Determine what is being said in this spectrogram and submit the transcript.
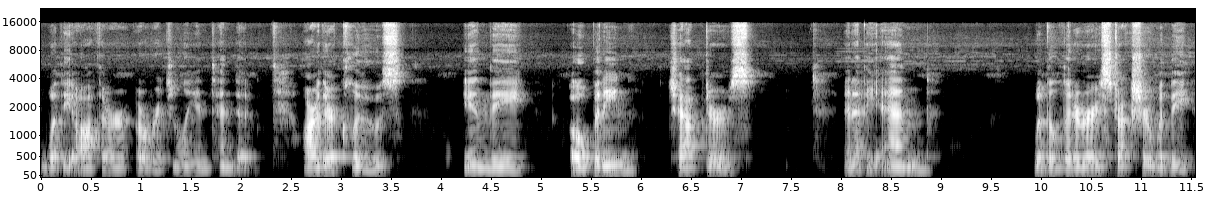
what the author originally intended? Are there clues in the opening chapters and at the end with the literary structure, with the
